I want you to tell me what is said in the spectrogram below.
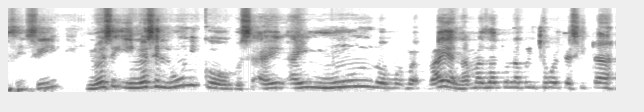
Sí. sí, no es, y no es el único, pues hay, hay un mundo, vaya, nada más date una pinche vueltecita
